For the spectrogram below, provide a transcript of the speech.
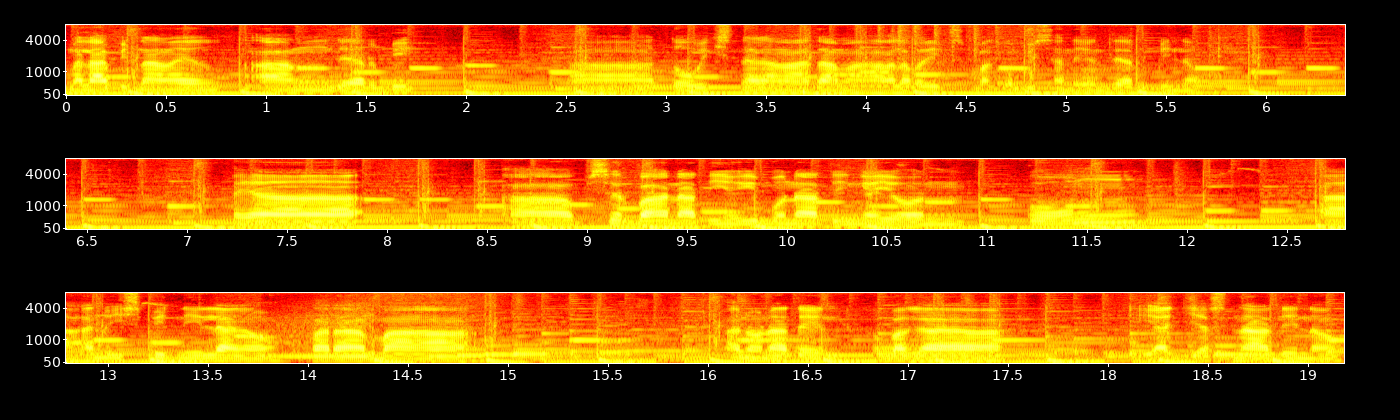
malapit na ngayon ang derby. 2 weeks na lang ata mga kalapatids mag-umpisa na yung derby. No? Kaya ah, obserbahan natin yung ibon natin ngayon kung ah, ano speed nila no? Para ma ano natin kumbaga i-adjust natin no?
